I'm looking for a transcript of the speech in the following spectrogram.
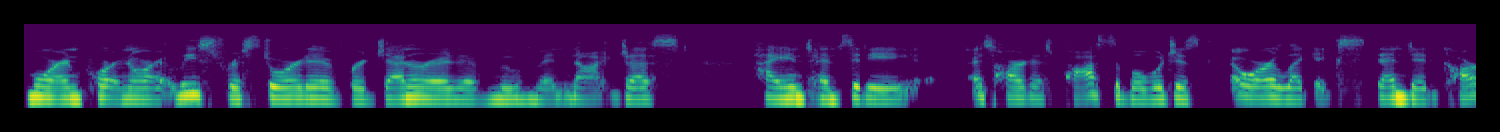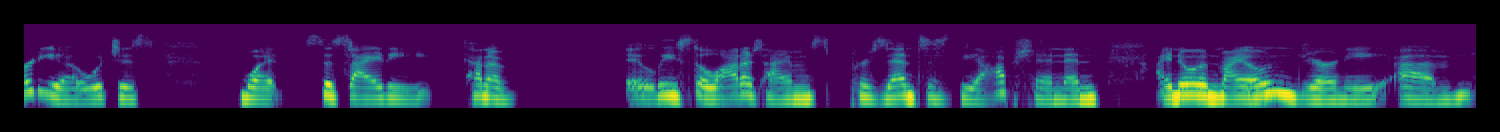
more important, or at least restorative, regenerative movement, not just high intensity as hard as possible, which is, or like extended cardio, which is what society kind of at least a lot of times presents as the option. And I know in my own journey, um,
